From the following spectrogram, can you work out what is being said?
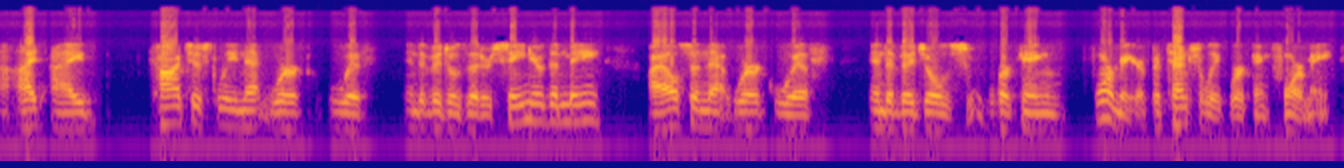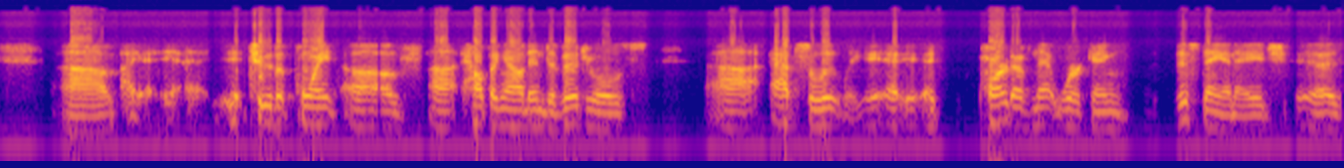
I, I consciously network with individuals that are senior than me. I also network with individuals working for me or potentially working for me. Uh, I, to the point of uh, helping out individuals, uh, absolutely. It, it, part of networking, this day and age is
